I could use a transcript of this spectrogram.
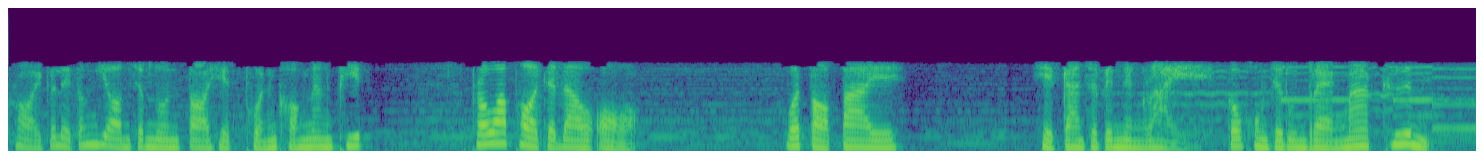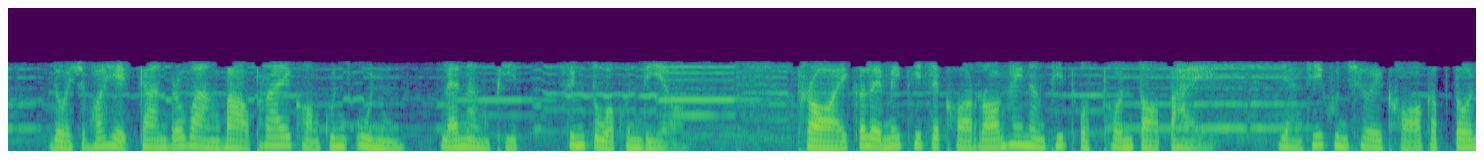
พลอยก็เลยต้องยอมจำนวนต่อเหตุผลของนางพิษ เพราะว่าพอจะเดาออก ว่าต่อไป เหตุการณ์จะเป็นอย่างไร ก็คงจะรุนแรงมากขึ้น โดยเฉพาะเหตุการณ์ระหว่างบ่าวไพร่ของคุณอุ่น และนางพิษ ซึ่งตัวคนเดียว พลอยก็เลยไม่คิดจะขอร้องให้นางพิษอดทนต่อไป อย่างที่คุณเชยขอกับตน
